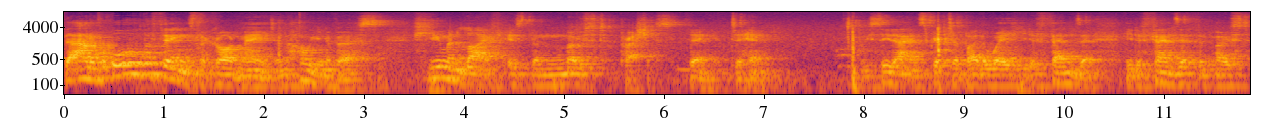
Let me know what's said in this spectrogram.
that out of all the things that God made in the whole universe, human life is the most precious thing to Him. We see that in Scripture by the way He defends it. He defends it the most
